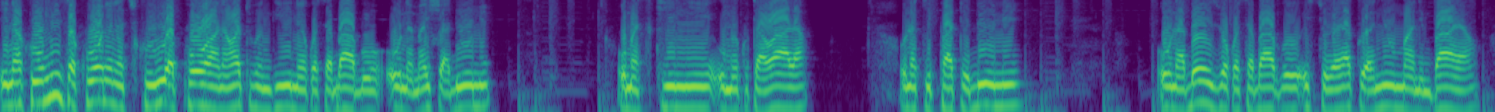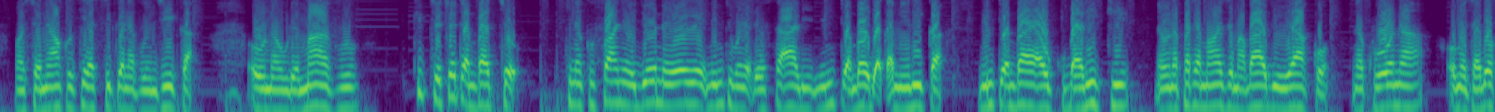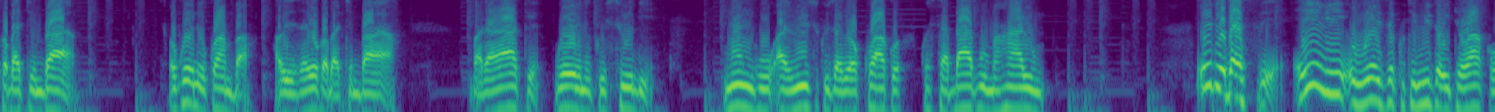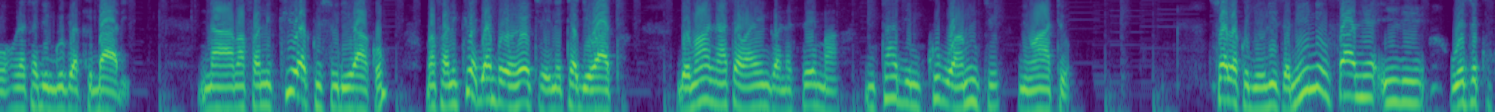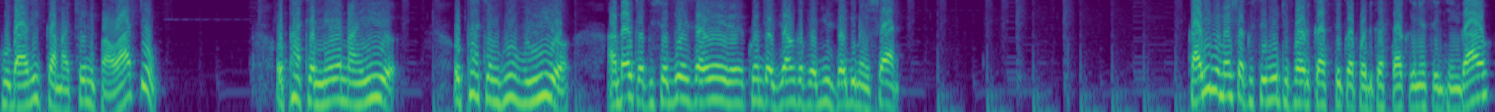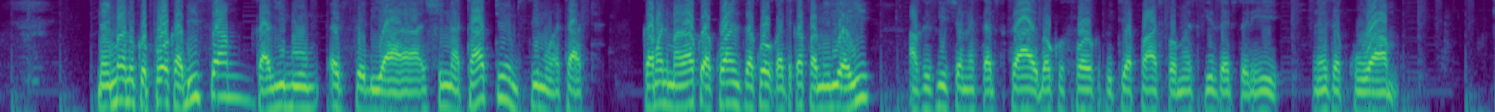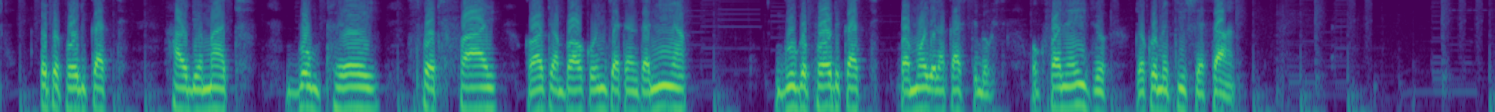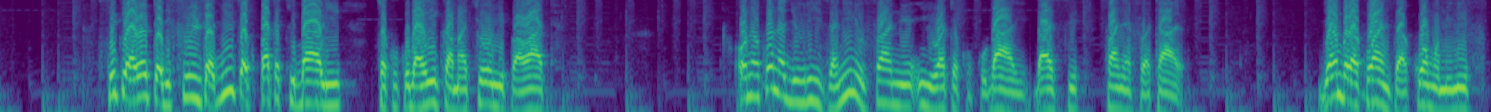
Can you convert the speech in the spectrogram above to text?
inakuumiza kuona inachukuliwa poa na watu wengine kwa sababu una maisha duni umaskini umekutawala una kipato duni unabezwa kwa sababu historia yako ya nyuma ni mbaya mahusiano yako kila siku yanavunjika una ulemavu. Kitu chochote ambacho kinakufanya ujione wewe ni mtu mwenye dosari ni mtu ambaye hujakamilika ni mtu ambaye haukubaliki na unapata mawazo mabaya juu yako na kuona umezaliwa kwa bahati mbaya. Ukweli ni kwamba haujazaliwa kwa bahati mbaya. Badala yake wewe ni kusudi. Mungu aliruhusu kuzaliwa kwako kwa sababu maalum. Hivyo basi ili uweze kutimiza wito wako unahitaji nguvu ya kibali. Na mafanikio ya kusudi lako mafanikio ya jambo lolote inahitaji watu. Ndio maana hata waengi wanasema mtaji mkubwa wa mtu ni watu swala la kujiuliza nini ufanye ili uweze kukubalika machoni pa watu? Upate neema hiyo upate nguvu hiyo ambayo itakusogeza wewe kwenda viwango vya juu zaidi maishani. Karibu maisha kudhibiti podcast kwa podcast yako Innocent Ngao. Na imani uko poa kabisa. Karibu episode ya ishirini na tatu msimu wa tatu. Kama ni mara yako ya kwanza kuwa katika familia hii hakikisha una subscribe au kufollow kupitia platform unayosikiliza episode hii inaweza kuwa Apple Podcast, Audiomack, Boomplay, Spotify kwa watu ambao wako nje ya Tanzania, Google Podcast pamoja na Castbox. Kwa kufanya hivyo utakuwa umetisha sana. Siku ya leo tutajifunza jinsi ya kupata kibali cha kukubalika machoni pa watu. Unakuwa unajiuliza nini ufanye ili watu kukubali? Basi fanya ifuatayo. Jambo la kwanza, kuwa mwaminifu.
